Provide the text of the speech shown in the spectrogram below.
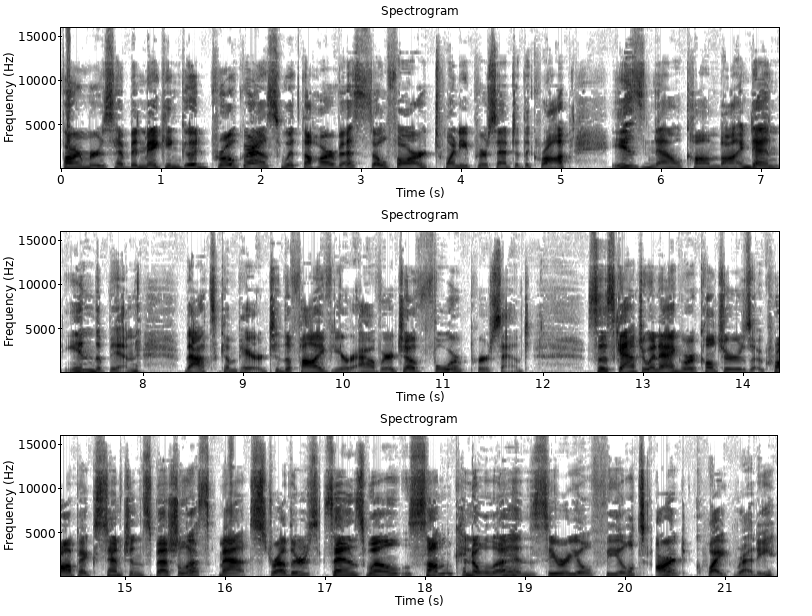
Farmers have been making good progress with the harvest. So far, 20% of the crop is now combined and in the bin. That's compared to the five year average of 4%. Saskatchewan Agriculture's crop extension specialist, Matt Struthers, says, well, some canola and cereal fields aren't quite ready.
